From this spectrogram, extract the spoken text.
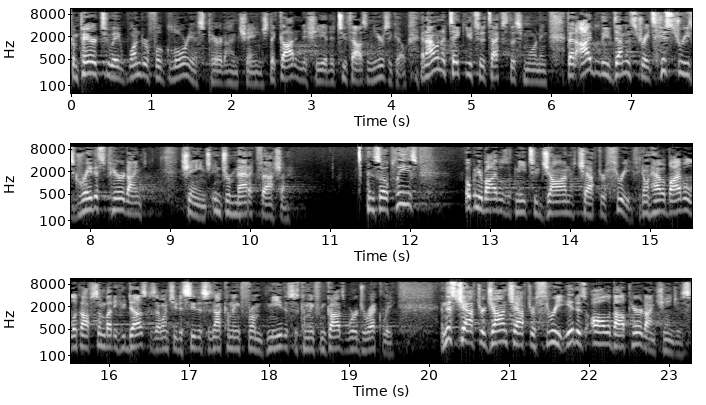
compared to a wonderful, glorious paradigm change that God initiated 2,000 years ago. And I want to take you to a text this morning that I believe demonstrates history's greatest paradigm change in dramatic fashion. And so please open your Bibles with me to John chapter 3. If you don't have a Bible, look off somebody who does, because I want you to see this is not coming from me, this is coming from God's Word directly. In this chapter, John chapter 3, it is all about paradigm changes.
